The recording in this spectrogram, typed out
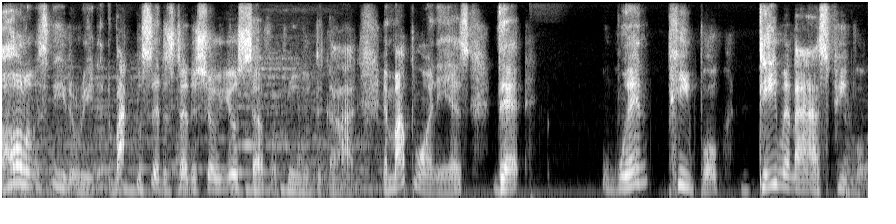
All of us need to read it. The Bible said study to show yourself approved to God. And my point is that when people demonize people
